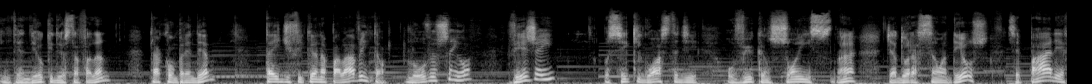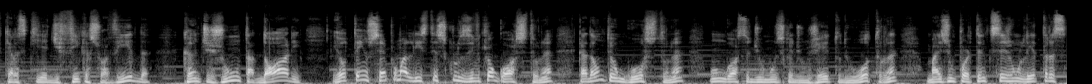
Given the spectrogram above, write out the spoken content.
Entendeu o que Deus está falando? Está compreendendo? Está edificando a palavra? Então, louve o Senhor. Veja aí, você que gosta de ouvir canções né, de adoração a Deus, separe aquelas que edificam a sua vida, cante junto, adore. Eu tenho sempre uma lista exclusiva que eu gosto, né? Cada um tem um gosto, né? Um gosta de uma música de um jeito, do outro, né? Mas o importante é que sejam letras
